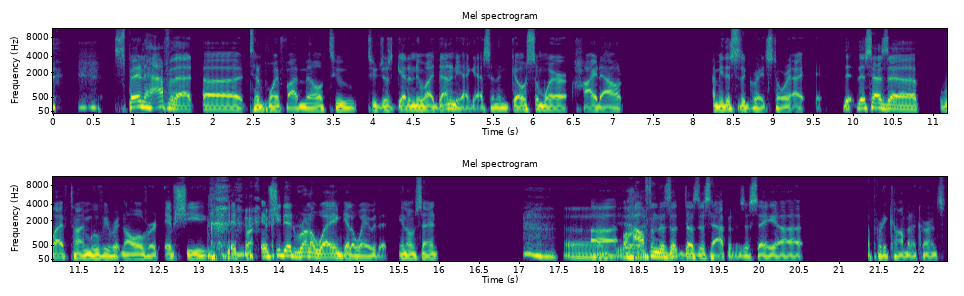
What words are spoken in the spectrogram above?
spend half of that uh 10.5 mil to to just get a new identity, I guess, and then go somewhere, hide out. I mean, this is a great story. I th- this has a lifetime movie written all over it. If she did, if she did run away and get away with it, you know what I'm saying? Uh, Uh, yeah. well, how often does does this happen? Is this a uh, a pretty common occurrence?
